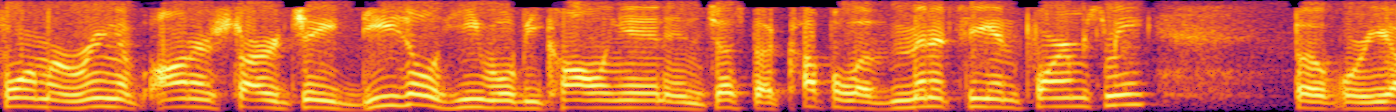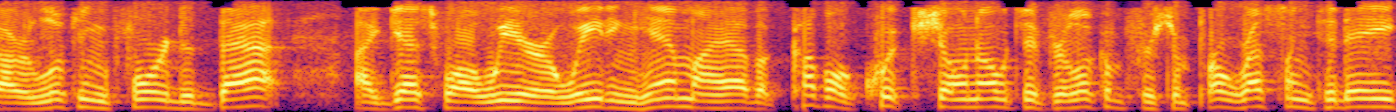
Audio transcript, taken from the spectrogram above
former Ring of Honor star Jay Diesel. He will be calling in in just a couple of minutes, he informs me. But we are looking forward to that. I guess while we are awaiting him, I have a couple quick show notes if you're looking for some pro wrestling today.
